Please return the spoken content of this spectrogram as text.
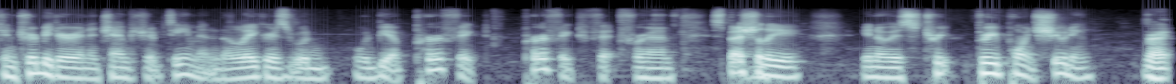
contributor in a championship team and the lakers would would be a perfect perfect fit for him especially you know his three three point shooting Right.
